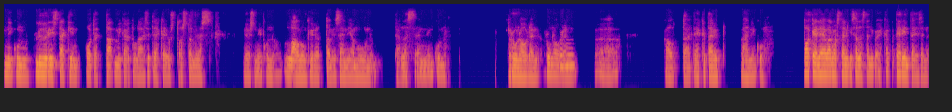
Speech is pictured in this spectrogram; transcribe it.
niin kuin lyyristäkin otetta, mikä tulee sitten ehkä just tuosta myös, myös niin kuin laulun kirjoittamisen ja muun tällaisen niin kuin runouden, runouden mm-hmm. ö, kautta. Et ehkä tämä nyt vähän niin kuin pakenee varmasti ainakin sellaista niin kuin ehkä perinteisen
